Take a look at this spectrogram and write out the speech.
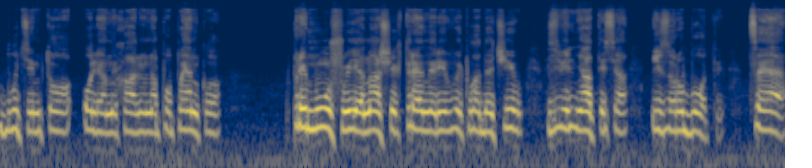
буцімто Ольга Михайлівна Попенко примушує наших тренерів-викладачів звільнятися із роботи. Це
